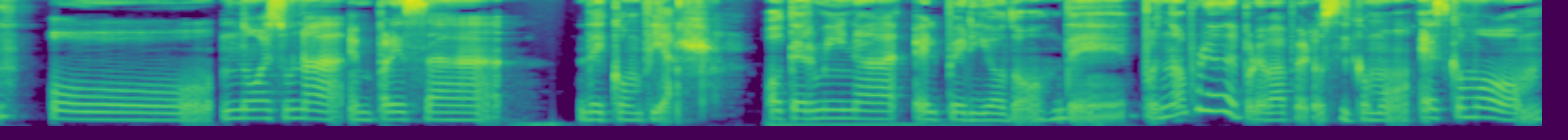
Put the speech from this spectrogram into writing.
o no es una empresa de confiar o termina el periodo de, pues no periodo de prueba, pero sí como, es como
